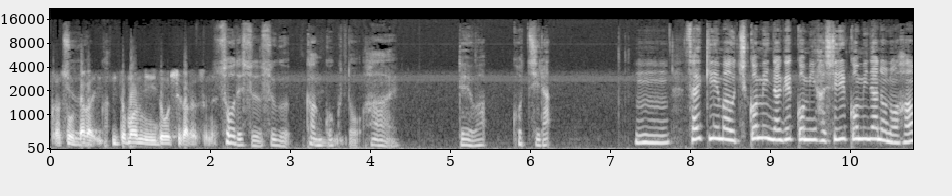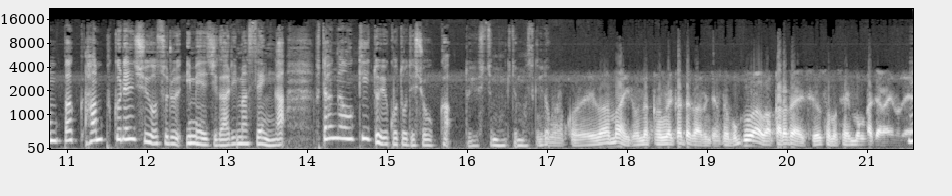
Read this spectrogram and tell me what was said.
日、そう、だから14日糸満に移動してからですよね。そうです、すぐ、韓国と。はい。では、こちら。うーん、最近は打ち込み、投げ込み、走り込みなどの反復反復練習をするイメージがありませんが、負担が大きいということでしょうか？という質問来てますけど。まあ、これはまあいろんな考え方があるんじゃないですか、僕は分からないですよ、その専門家じゃないので。うー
